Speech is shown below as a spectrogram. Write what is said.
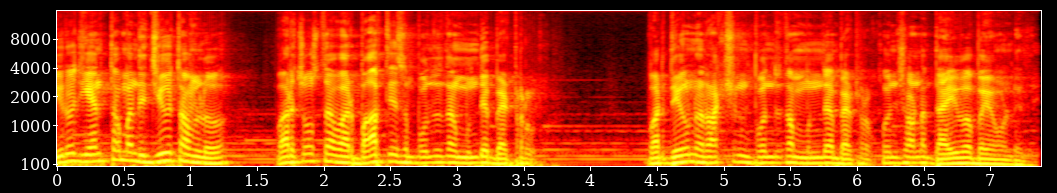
ఈరోజు ఎంతోమంది జీవితంలో వారు చూస్తే వారు బాప్తీసం పొందుతాం ముందే బెటరు. వారు దేవుని రక్షణ పొందుతాం ముందే బెటర్. కొంచెం దైవ భయం ఉండేది.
